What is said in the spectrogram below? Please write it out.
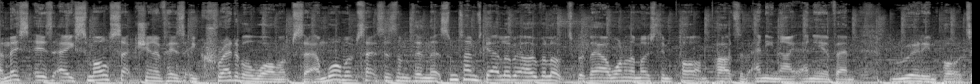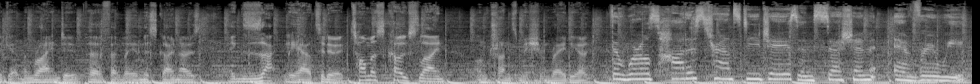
And this is a small section of his incredible warm up set. And warm up sets are something that sometimes get a little bit overlooked, but they are one of the most important parts of any night, any event. Really important to get them right and do it perfectly. And this guy knows exactly how to do it. Thomas Coastline on Transmission Radio. The world's hottest trance DJs in session every week.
